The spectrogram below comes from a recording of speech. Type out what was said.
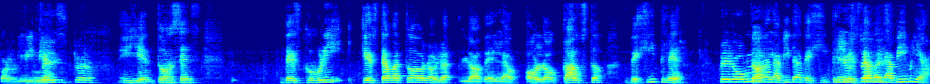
por líneas. Sí, claro. Y entonces descubrí que estaba todo lo, lo- lo del holocausto de Hitler. Pero una... Toda la vida de Hitler ¿Y estaba en la Biblia.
